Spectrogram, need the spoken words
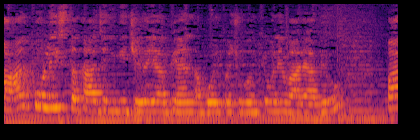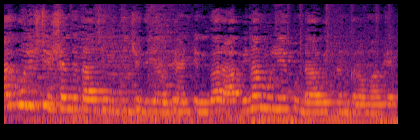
પાલ પોલીસ તથા જિંદગી જીદય અભિયાન અબોલ પશુપંખીઓને વારે આવ્યું. પાલ પોલીસ સ્ટેશન તથા જિંદગી જીદય અભિયાન ટીમ દ્વારા વિનામૂલ્યે કુંડા વિતરણ કરવામાં આવ્યા.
